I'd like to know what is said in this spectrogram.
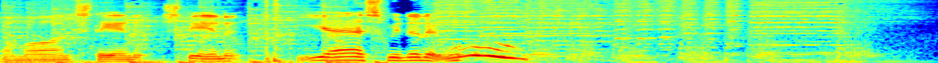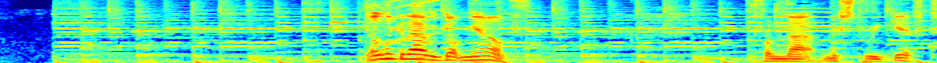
Come on, stay in it, stay in it. Yes, we did it. Woo! Oh, look at that, we got Meowth. From that mystery gift.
